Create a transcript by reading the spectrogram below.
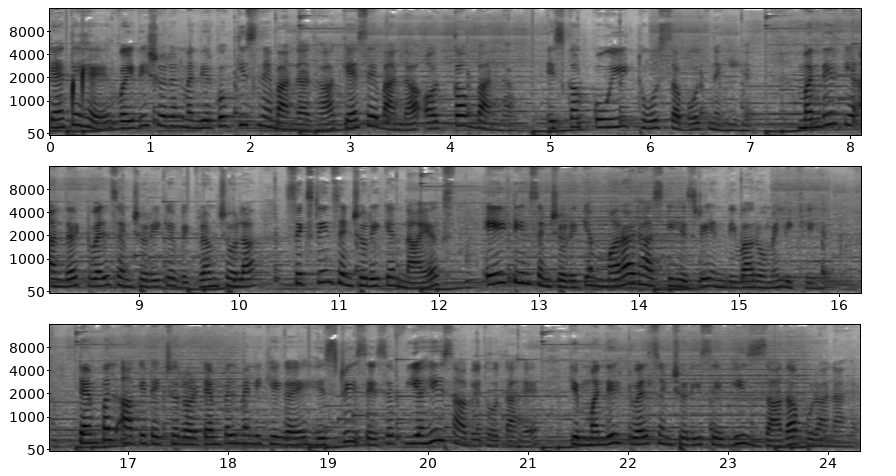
कहते हैं वैदेश्वरन मंदिर को किसने बांधा था, कैसे बांधा और कब बांधा, इसका कोई ठोस सबूत नहीं है। मंदिर के अंदर ट्वेल्थ सेंचुरी के विक्रम चोला, सिक्सटीन सेंचुरी के नायक एटीन सेंचुरी के मराठास की हिस्ट्री इन दीवारों में लिखी है। टेंपल आर्किटेक्चर और टेंपल में लिखे गए हिस्ट्री से सिर्फ़ यही साबित होता है कि मंदिर ट्वेल्थ सेंचुरी से भी ज़्यादा पुराना है।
